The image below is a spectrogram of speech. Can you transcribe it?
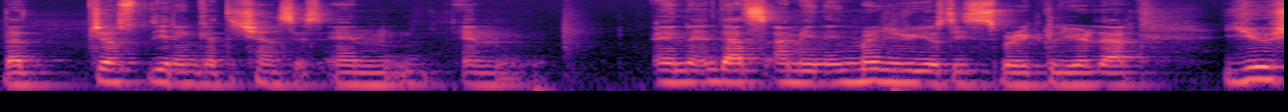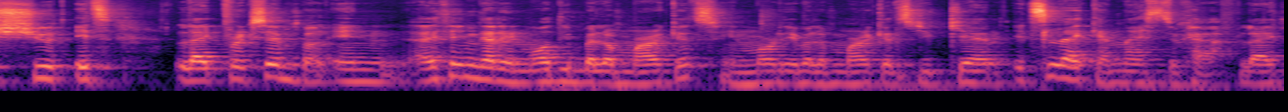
that just didn't get the chances and and and that's I mean in many areas this is very clear that you should it's like for example in I think that in more developed markets in more developed markets you can it's like a nice to have like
